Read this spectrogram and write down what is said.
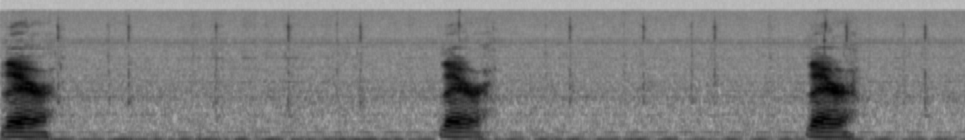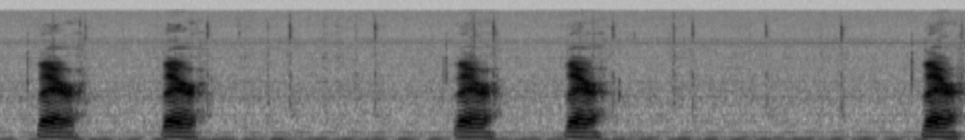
There. There. There. There. There. There. There. There.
